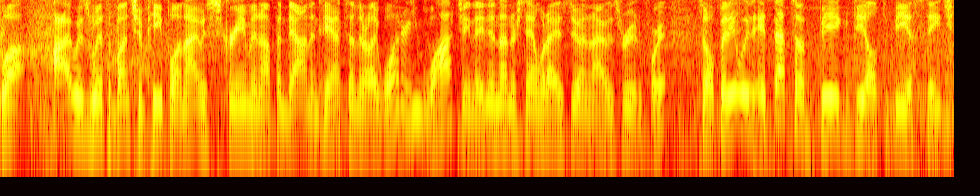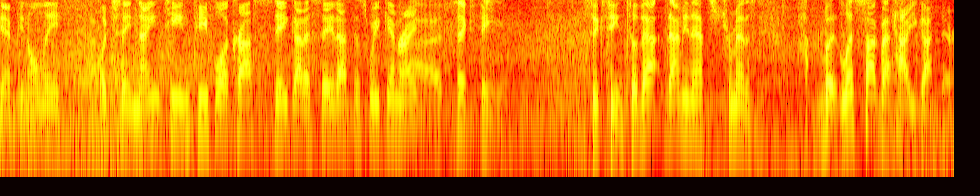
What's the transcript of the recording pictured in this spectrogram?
Well, I was with a bunch of people and I was screaming up and down and dancing. They're like, "What are you watching?" They didn't understand what I was doing, and I was rooting for you. So, but it was it, that's a big deal to be a state champion. Only what'd you say, 19 people across the state got to say that this weekend, right? Uh, 16. 16. So that I mean that's tremendous. But let's talk about how you got there.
